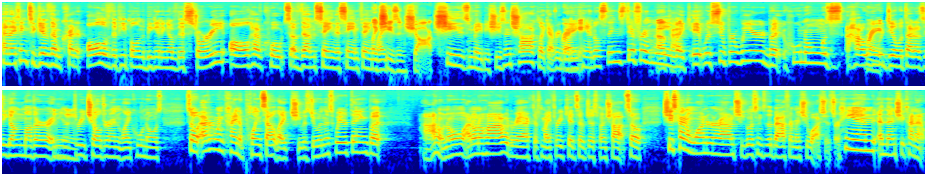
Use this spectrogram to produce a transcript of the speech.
And I think to give them credit, all of the people in the beginning of this story all have quotes of them saying the same thing Like, she's in shock. she's maybe she's in shock like everybody Right. handles things differently Okay. like it was super weird but who knows how Right. you would deal with that as a young mother and your mm-hmm. three children like who knows so everyone kind of points out like she was doing this weird thing but I don't know. I don't know how I would react if my three kids have just been shot. So she's kind of wandering around. She goes into the bathroom and she washes her hand, and then she kind of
